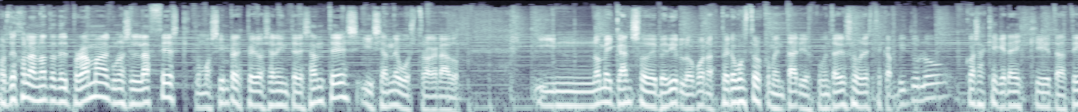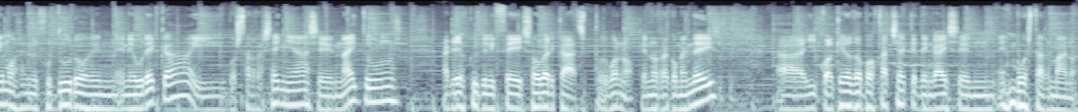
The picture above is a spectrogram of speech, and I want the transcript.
Os dejo las notas del programa algunos enlaces que como siempre espero sean interesantes y sean de vuestro agrado y no me canso de pedirlo. Bueno, espero vuestros comentarios, comentarios sobre este capítulo, cosas que queráis que tratemos en el futuro en, Eureka y vuestras reseñas en iTunes, aquellos que utilicéis Overcast, pues bueno, que nos recomendéis ah, y cualquier otro podcatcher que tengáis en, vuestras manos.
